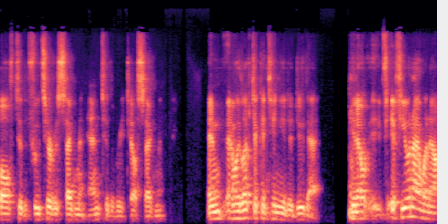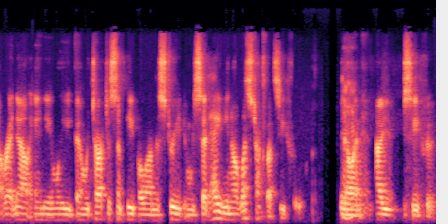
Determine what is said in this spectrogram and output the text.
both to the food service segment and to the retail segment. And, and we look to continue to do that. You know, if, if you and I went out right now, Andy, and we and we talked to some people on the street and we said, hey, you know, let's talk about seafood, you know, and how you seafood.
